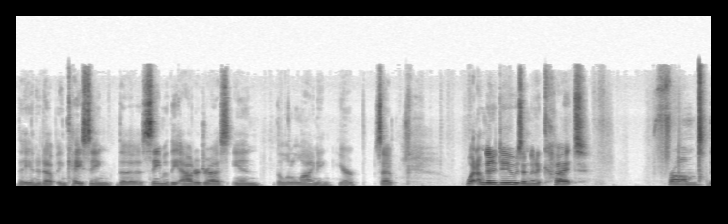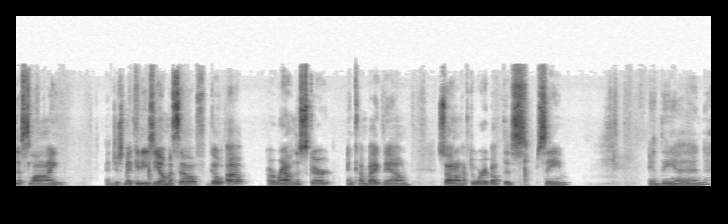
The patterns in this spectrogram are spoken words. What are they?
They ended up encasing the seam of the outer dress in the little lining here. So what I'm going to do is I'm going to cut from this line and just make it easy on myself. Go up around the skirt and come back down so I don't have to worry about this seam. And then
